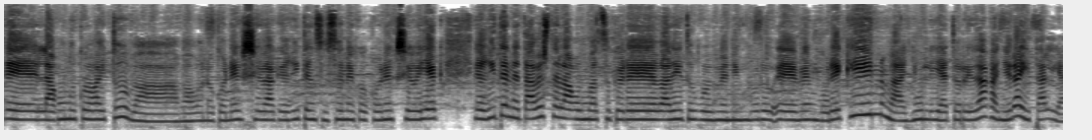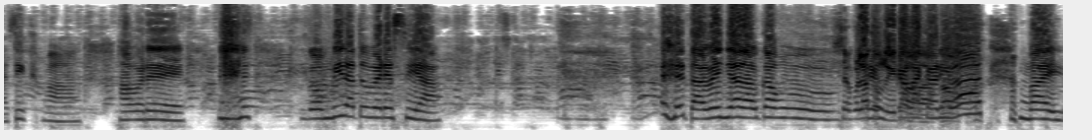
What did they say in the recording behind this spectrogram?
e, lagunduko gaitu, ba, ba, bueno, konexioak egiten, zuzeneko konexio horiek egiten, eta beste lagun batzuk ere baditugu hemen, inguru, hemen gurekin, ba, Julia etorri da, gainera Italiatik, ba, hau ere, gonbidatu berezia. Eta behin ja daukagu Segulako euskalakari bat, bai,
